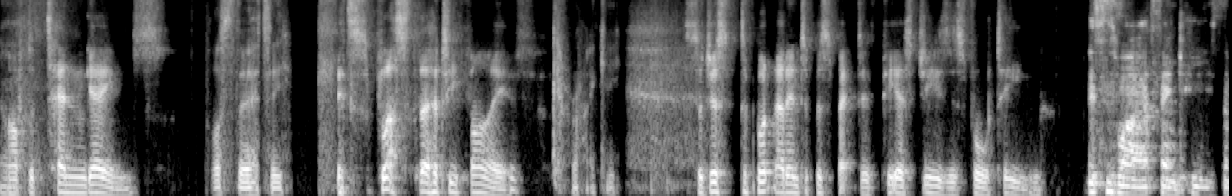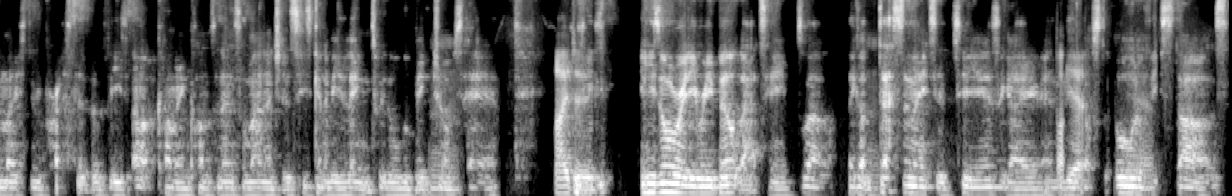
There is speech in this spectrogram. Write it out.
Oh, after 10 games? plus thirty. It's plus 35. Crikey. So just to put that into perspective, PSG's is 14. This is why I think he's the most impressive of these upcoming continental managers. He's going to be linked with all the big Mm. jobs here. I do. He's, he's already rebuilt that team as well. They got Mm. decimated two years ago and But- Yeah. lost all Yeah. of these stars,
